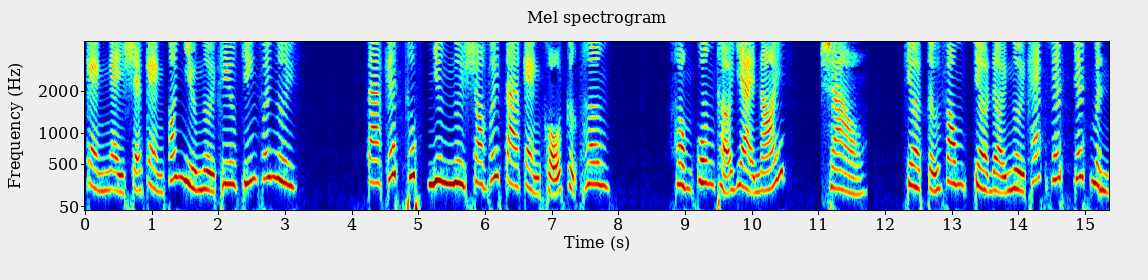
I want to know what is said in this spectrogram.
càng ngày sẽ càng có nhiều người khiêu chiến với ngươi. Ta kết thúc nhưng ngươi so với ta càng khổ cực hơn. Hồng quân thở dài nói. Sao? Chờ tử vong, chờ đợi người khác giết chết mình,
